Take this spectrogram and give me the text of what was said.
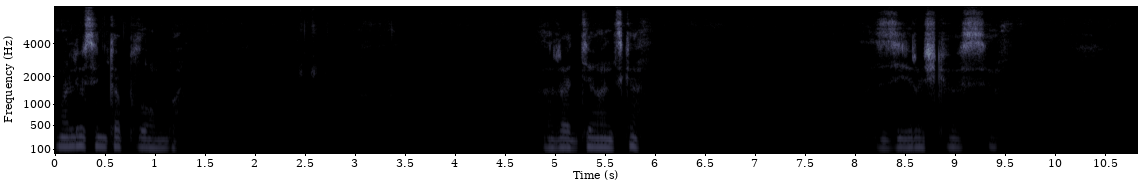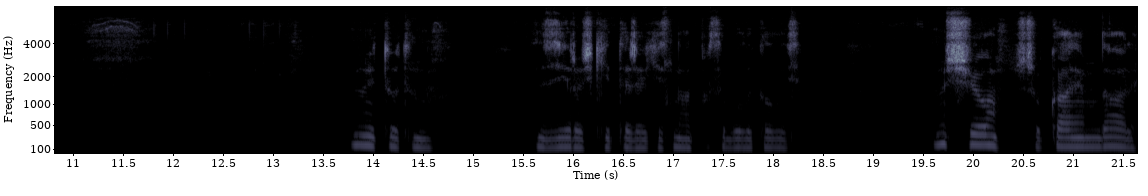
малюсенька пломба. Радянська. Зірочка ось. Ну і тут воно. Зірочки теж якісь надписи були колись. Ну що, шукаємо далі.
